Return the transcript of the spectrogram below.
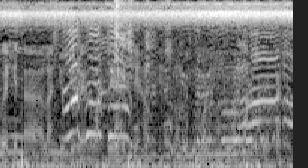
Oke kita lanjut di lain waktu ya guys ya. Oke, selamat warahmatullahi wabarakatuh.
